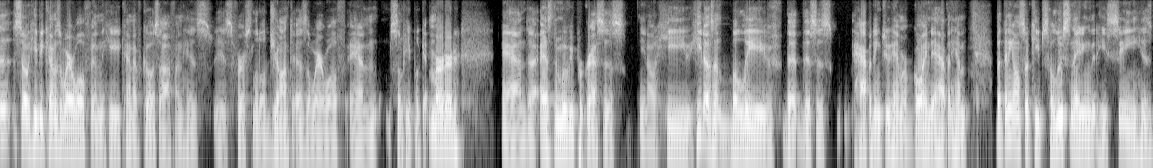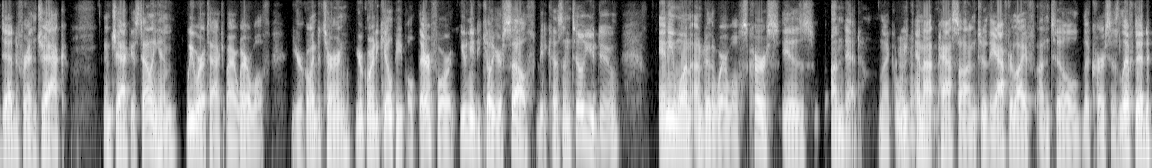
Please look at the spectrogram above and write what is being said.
uh, so he becomes a werewolf and he kind of goes off on his his first little jaunt as a werewolf, and some people get murdered. And uh, as the movie progresses, you know he he doesn't believe that this is happening to him or going to happen to him, but then he also keeps hallucinating that he's seeing his dead friend Jack, and Jack is telling him, "We were attacked by a werewolf. You're going to turn. You're going to kill people. Therefore, you need to kill yourself because until you do, anyone under the werewolf's curse is undead. Like we Mhm. cannot pass on to the afterlife until the curse is lifted.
